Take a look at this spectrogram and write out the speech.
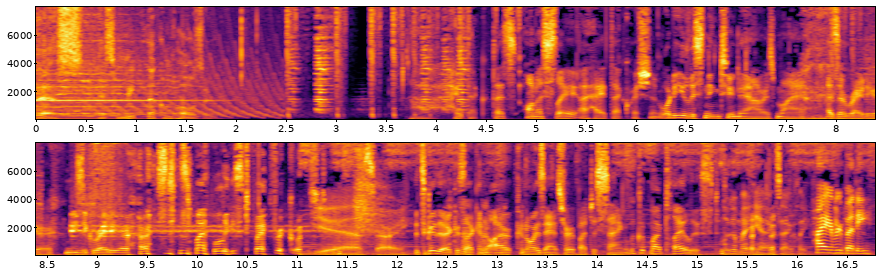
This is Meet the Composer. I hate that. That's honestly, I hate that question. What are you listening to now? As my as a radio music radio host is my least favorite question. Yeah, sorry. It's good though because I can I can always answer it by just saying, "Look at my playlist." Look at my yeah, exactly. Hi, everybody.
